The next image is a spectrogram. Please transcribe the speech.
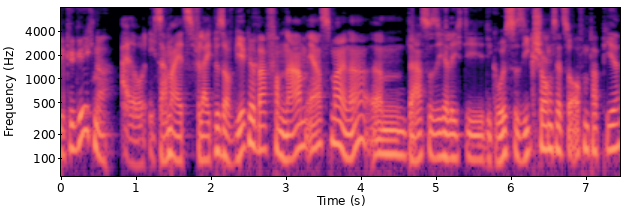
Dicke Gegner. also ich sag mal jetzt vielleicht bis auf Birkelbach vom Namen erstmal, ne? Ähm, da hast du sicherlich die, die größte Siegchance jetzt so auf dem Papier.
